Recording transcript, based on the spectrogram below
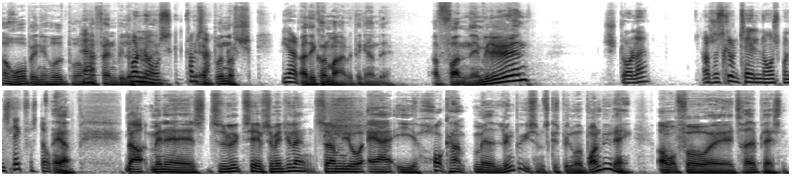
og råbe ind i hovedet på ham. Ja. Hvad fanden vil jeg På norsk. Kom så. Ja, på norsk. Ja. Og det er kun mig, der kan det. Og for den miljøen. Stoller. Og så skal du tale norsk, man slet ikke forstår. Ja. Nå, men øh, tillykke til FC Midtjylland, som jo er i hård kamp med Lyngby, som skal spille mod Brøndby i dag, om at få øh, tredjepladsen.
